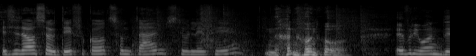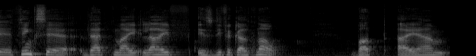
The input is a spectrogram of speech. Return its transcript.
is it also difficult sometimes to live here? No, no, no. Everyone thinks uh, that my life is difficult now, but I am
